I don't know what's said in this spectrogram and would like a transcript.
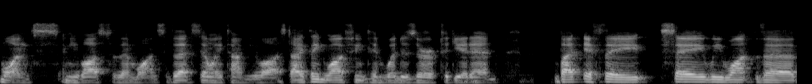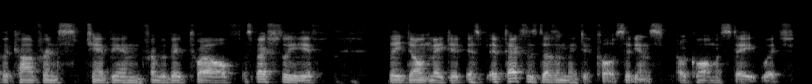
once and you lost to them once. But that's the only time you lost. I think Washington would deserve to get in. But if they say we want the the conference champion from the Big 12, especially if they don't make it, if Texas doesn't make it close against Oklahoma State, which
